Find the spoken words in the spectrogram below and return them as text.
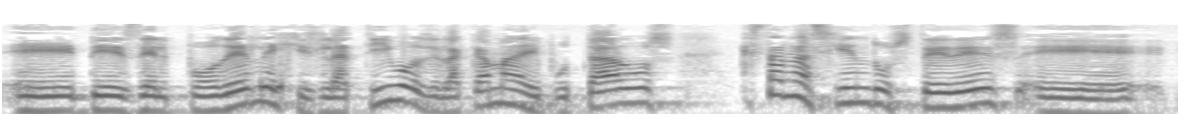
eh, desde el Poder Legislativo, desde la Cámara de Diputados, qué están haciendo ustedes eh,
